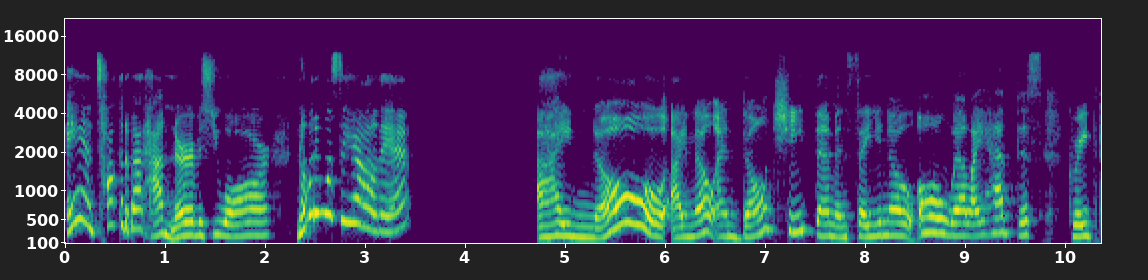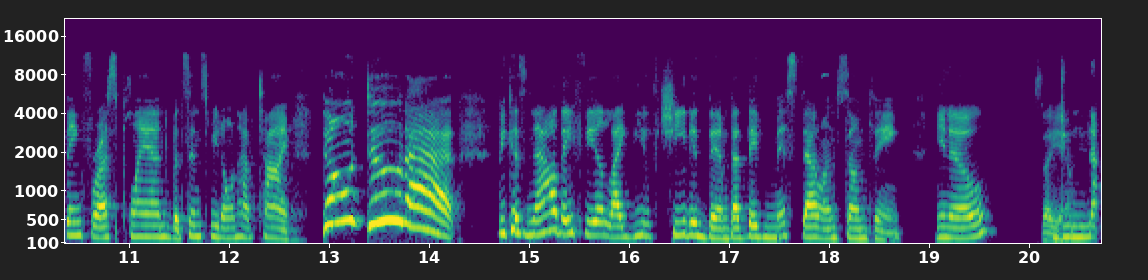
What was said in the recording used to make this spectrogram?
and talking about how nervous you are, nobody wants to hear all that. I know, I know. And don't cheat them and say, you know, oh, well, I had this great thing for us planned, but since we don't have time, don't do that because now they feel like you've cheated them, that they've missed out on something, you know? So, yeah. Do not,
